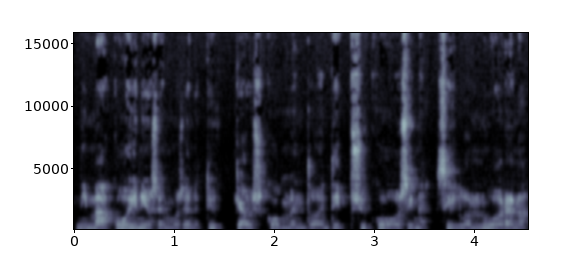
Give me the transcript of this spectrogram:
niin mä koin jo semmoisen tykkäyskommentointipsykoosin silloin nuorena,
